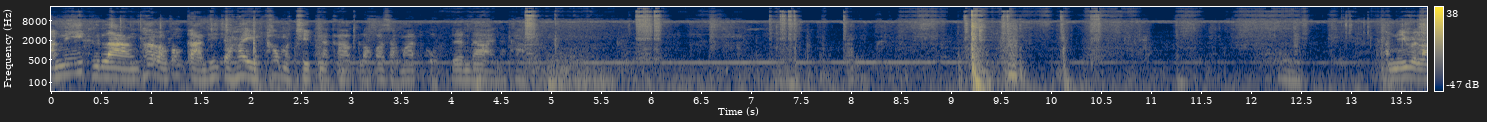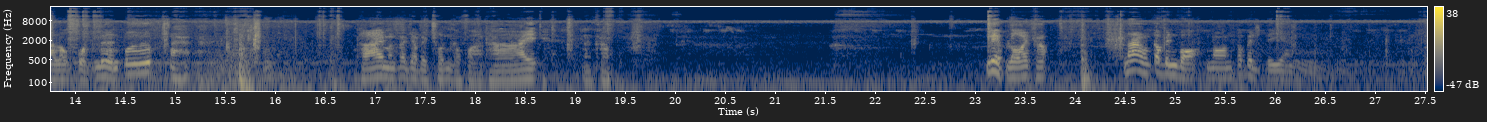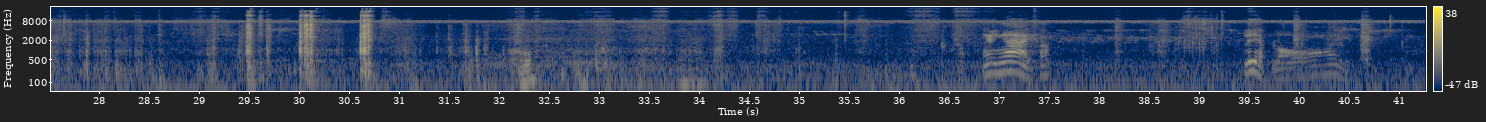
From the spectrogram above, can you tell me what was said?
อันนี้คือรางถ้าเราต้องการที่จะให้เข้ามาชิดนะครับ เราก็สามารถกดเลื่อนได้นะครับ อันนี้เวลาเรากดเลื่อนปุ๊บนะท้ายมันก็จะไปชนกับฝาท้ายนะครับ เรียบร้อยครับ นั่งก็เป็นเบาะนอนก็เป็นเตียง ง่ายๆครับ เรียบร้อย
